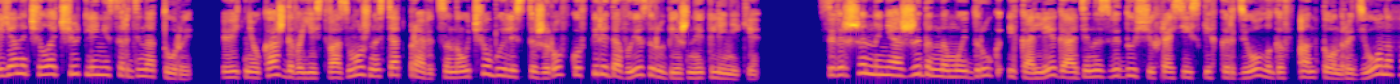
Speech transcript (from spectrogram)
я начала чуть ли не с ординатуры, ведь не у каждого есть возможность отправиться на учебу или стажировку в передовые зарубежные клиники. Совершенно неожиданно мой друг и коллега, один из ведущих российских кардиологов Антон Родионов,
